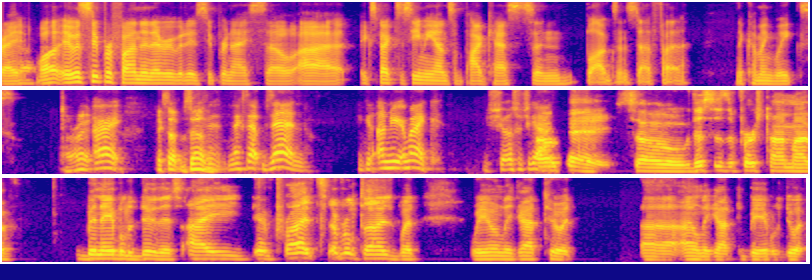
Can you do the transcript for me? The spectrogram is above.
Right. Yeah. Well, it was super fun and everybody's super nice. So uh, expect to see me on some podcasts and blogs and stuff uh, in the coming weeks. All right. All right. Next up, Zen. Next up, Zen. You can unmute your mic. and Show us what you got. Okay, so this is the first time I've been able to do this. I have tried several times, but we only got to it. Uh, I only got to be able to do it.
